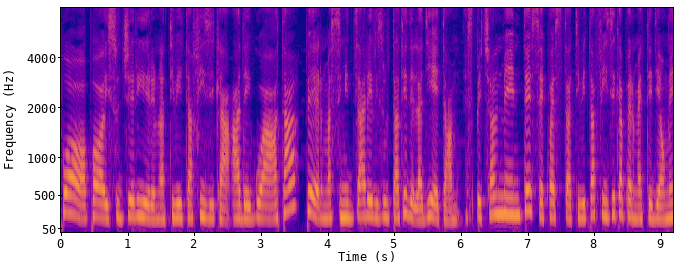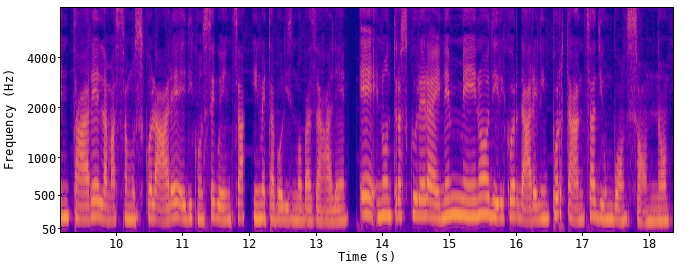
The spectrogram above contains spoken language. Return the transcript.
Può poi suggerire un'attività fisica adeguata per massimizzare i risultati della dieta, specialmente se questa attività fisica permette di aumentare la massa muscolare e di conseguenza il metabolismo basale. E non trascurerei nemmeno di ricordare l'importanza di un buon sonno.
